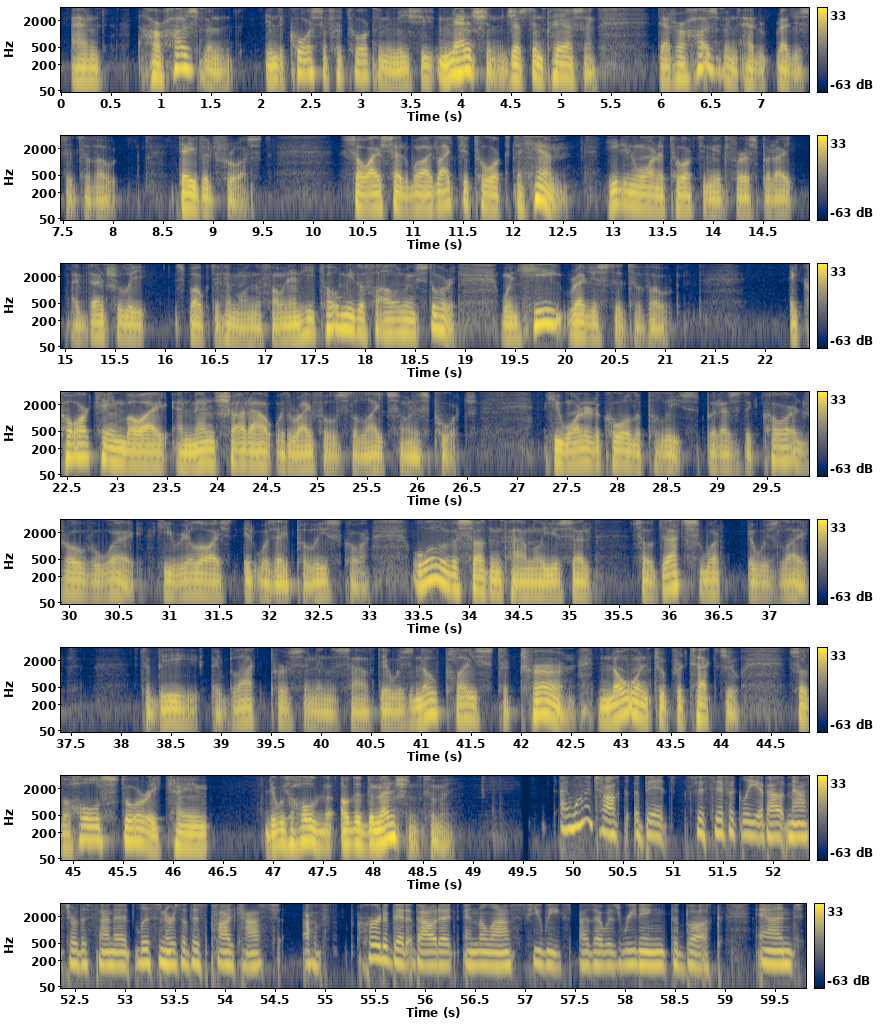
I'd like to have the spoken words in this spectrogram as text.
And her husband, in the course of her talking to me, she mentioned, just in passing, that her husband had registered to vote, David Frost. So I said, Well, I'd like to talk to him. He didn't want to talk to me at first, but I eventually spoke to him on the phone, and he told me the following story. When he registered to vote, a car came by and men shot out with rifles the lights on his porch. He wanted to call the police, but as the car drove away, he realized it was a police car. All of a sudden, Pamela, you said, so that's what it was like to be a black person in the South. There was no place to turn, no one to protect you. So the whole story came, there was a whole other dimension to me. I want to talk a bit specifically about Master of the Senate. Listeners of this podcast have heard a bit about it in the last few weeks as I was reading the book. And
